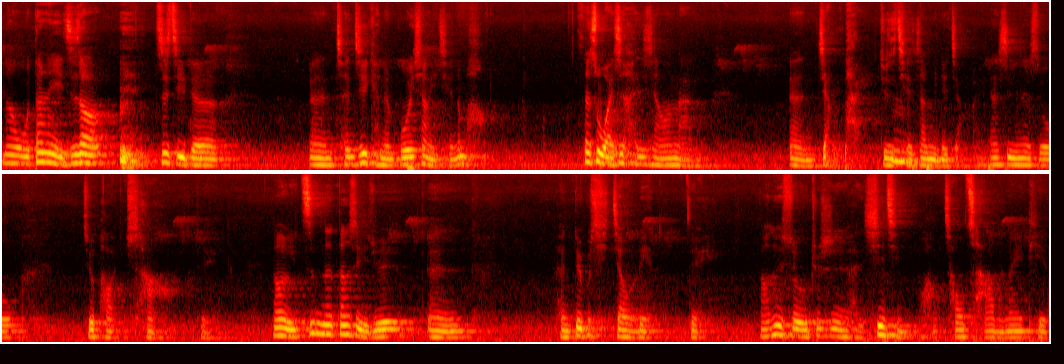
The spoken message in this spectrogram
那我当然也知道 自己的嗯成绩可能不会像以前那么好，但是我还是很想要拿嗯奖牌，就是前三名的奖牌。但是那时候就跑很差，然后真的当时也觉得嗯很对不起教练，对。然后那时候就是很心情不好，超差的那一天，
